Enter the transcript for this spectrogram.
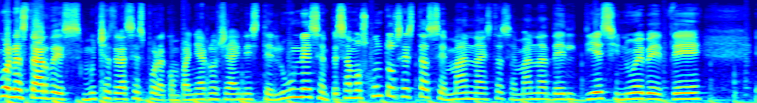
Buenas tardes, muchas gracias por acompañarnos ya en este lunes. Empezamos juntos esta semana, esta semana del 19 de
